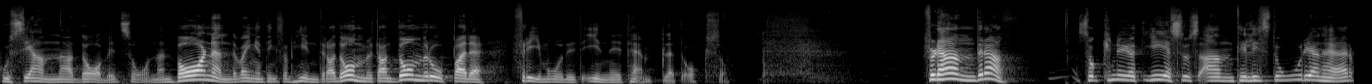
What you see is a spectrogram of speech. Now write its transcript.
Hosianna, Davids son. Men barnen, det var ingenting som hindrade dem, utan de ropade frimodigt inne i templet också. För det andra så knöt Jesus an till historien här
